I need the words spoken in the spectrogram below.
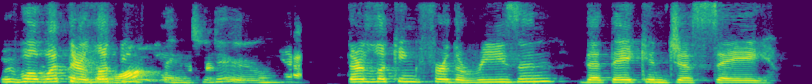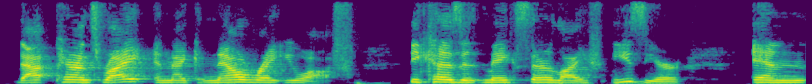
well, what they're looking the wrong thing to do. Yeah, they're looking for the reason that they can just say that parent's right, and I can now write you off because it makes their life easier. And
